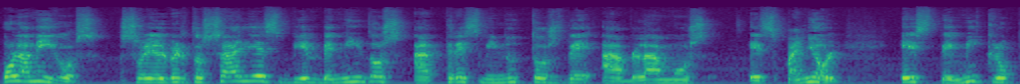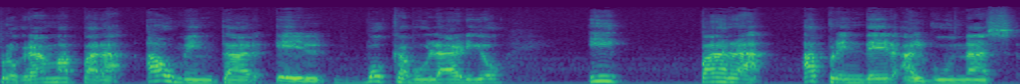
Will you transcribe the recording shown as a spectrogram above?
Hola amigos, soy Alberto Salles, bienvenidos a tres minutos de Hablamos Español, este microprograma para aumentar el vocabulario y para aprender algunas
